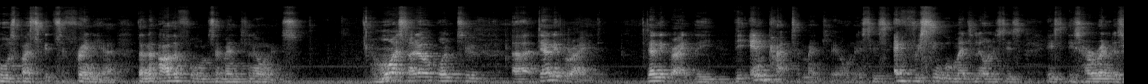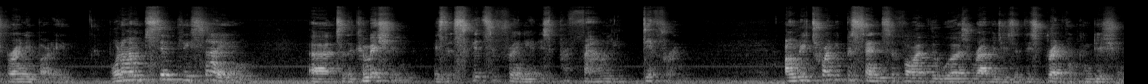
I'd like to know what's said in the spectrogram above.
caused by schizophrenia than other forms of mental illness. And whilst I don't want to uh, denigrate denigrate the, the impact of mental illness is every single mental illness is, is, is horrendous for anybody. What I'm simply saying uh, to the Commission is that schizophrenia is profoundly different. Only 20% survive the worst ravages of this dreadful condition.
